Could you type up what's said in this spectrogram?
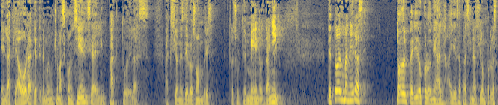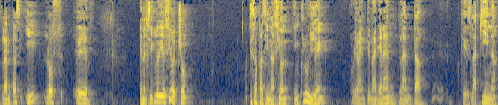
en la que ahora que tenemos mucho más conciencia del impacto de las acciones de los hombres, resulte menos dañino. De todas maneras, todo el periodo colonial hay esa fascinación por las plantas y los, eh, en el siglo XVIII esa fascinación incluye, obviamente, una gran planta que es la quina,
